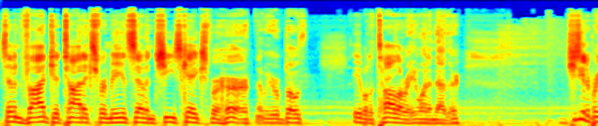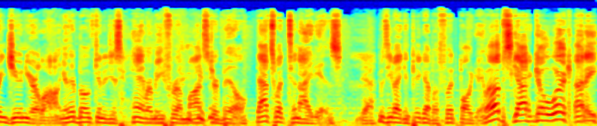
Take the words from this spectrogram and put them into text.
seven vodka tonics for me and seven cheesecakes for her. That we were both able to tolerate one another. She's going to bring Junior along, and they're both going to just hammer me for a monster bill. That's what tonight is. Yeah. Let me see if I can pick up a football game. Oops, got to go work, honey.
